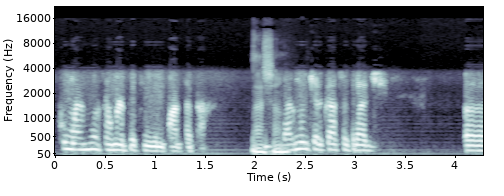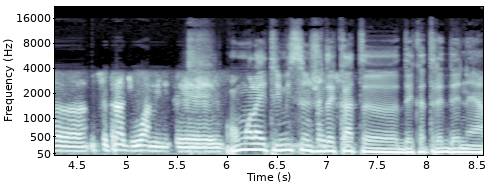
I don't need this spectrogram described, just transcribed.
Cum mai mult sau mai puțin din partea ta. Așa. Dar nu încerca să tragi uh, să tragi oamenii pe... Omul ai trimis în judecată de către DNA.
